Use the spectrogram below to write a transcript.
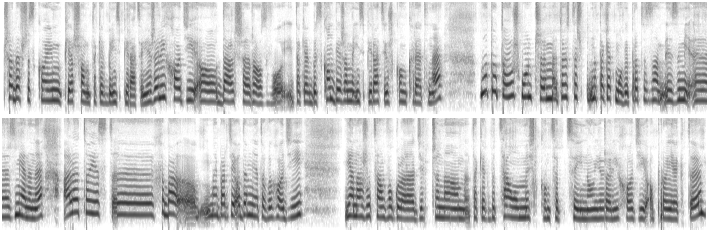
przede wszystkim pierwszą tak jakby inspiracją. Jeżeli chodzi o dalszy rozwój i tak jakby skąd bierzemy inspiracje już konkretne, no to to już łączymy, to jest też, no tak jak mówię, proces zmi- e, zmienny, ale to jest e, chyba najbardziej ode mnie to wychodzi. Ja narzucam w ogóle dziewczynom tak jakby całą myśl koncepcyjną, jeżeli chodzi o projekty.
